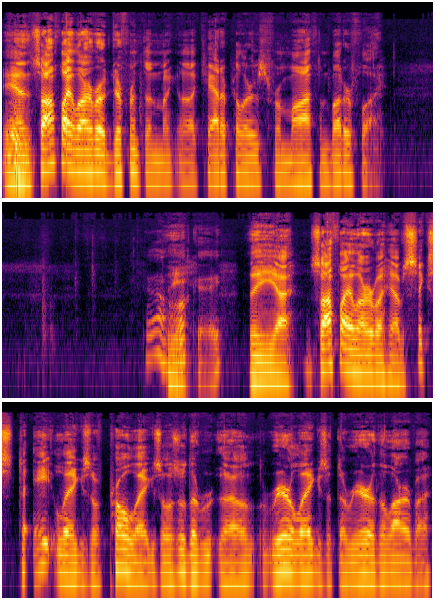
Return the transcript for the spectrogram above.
And sawfly larvae are different than uh, caterpillars from moth and butterfly. Oh, The- okay. The uh, sawfly larvae have six to eight legs of prolegs. Those are the, the rear legs at the rear of the larva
